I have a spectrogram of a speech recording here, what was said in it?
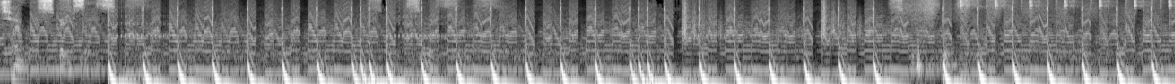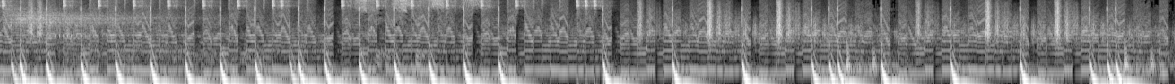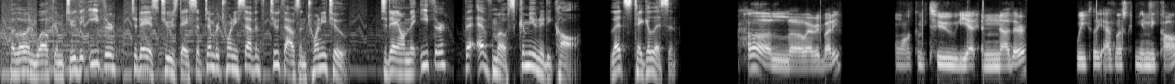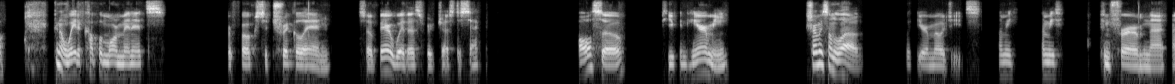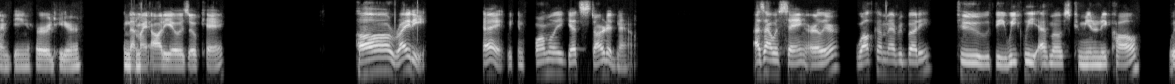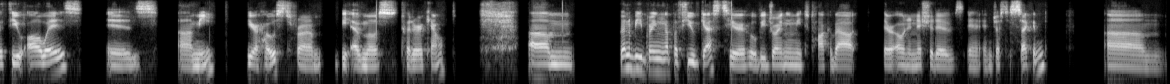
TerraSpaces. Welcome to The Ether. Today is Tuesday, September 27th, 2022. Today on The Ether, the Evmos Community Call. Let's take a listen. Hello, everybody. Welcome to yet another weekly Evmos Community Call. I'm going to wait a couple more minutes for folks to trickle in, so bear with us for just a second. Also, if you can hear me, show me some love with your emojis. Let me let me confirm that I'm being heard here and that my audio is okay. Alrighty. Okay, we can formally get started now. As I was saying earlier, welcome everybody to the weekly Evmos community call. With you always is uh, me, your host from the Evmos Twitter account. Um, going to be bringing up a few guests here who will be joining me to talk about their own initiatives in, in just a second. Um,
